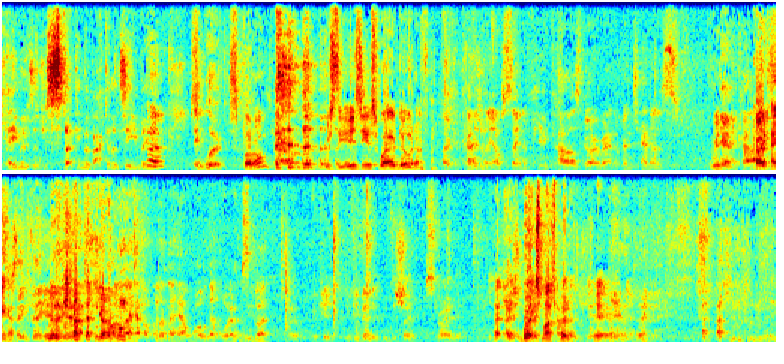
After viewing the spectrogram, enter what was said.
cables that you stuck in the back of the TV. Yeah. It worked. Spot on. it was the easiest way of doing it. Like occasionally I've seen a few cars go around with antennas With Yeah. in the cars. coat hanger. Same thing. With a yeah. coat hanger I don't, know how, I don't know how well that works, but So if you, if you bend it in the shape of Australia. you It- it works much better, coverage, yeah.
